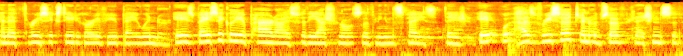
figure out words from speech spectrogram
and a 360 degree view bay window. It is basically a paradise for the astronauts living in the space station. It has research and observation f-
